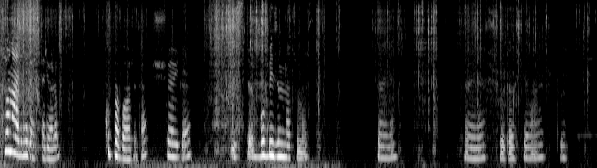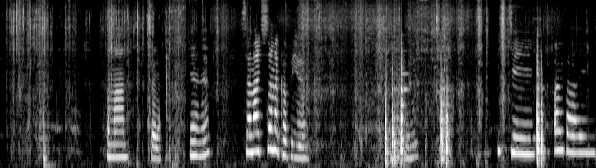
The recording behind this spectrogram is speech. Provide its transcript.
Son halini gösteriyorum. Kupa bu arada. Şöyle. Üstü. Bu bizim notumuz. Şöyle. Şöyle. Şurada şey var. Dur. Tamam. Şöyle. Yani sen açsana kapıyı. Bitti. Bay bay.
